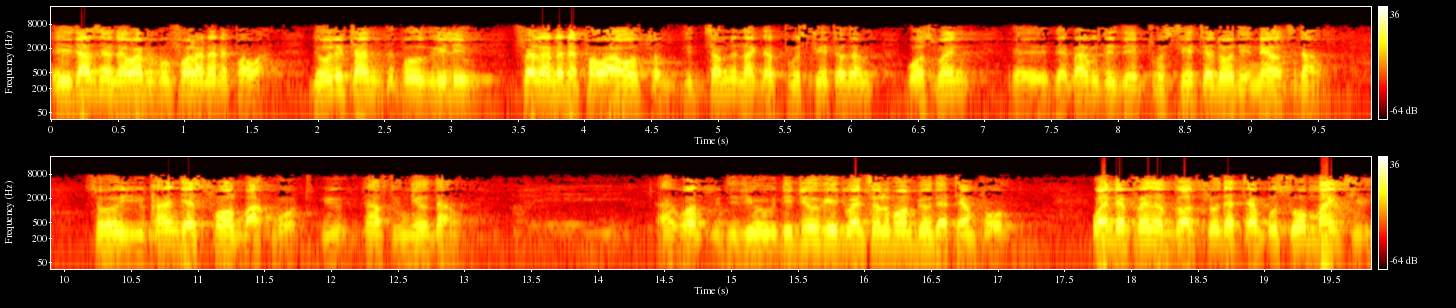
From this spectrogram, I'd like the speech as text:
he doesn't know why people fall under the power. The only time people really fell under the power or something like that prostrated them was when uh, the Bible says they prostrated or they knelt down. So you can't just fall backward. You have to kneel down. And what did you did you read when Solomon built the temple? When the presence of God filled the temple so mightily.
